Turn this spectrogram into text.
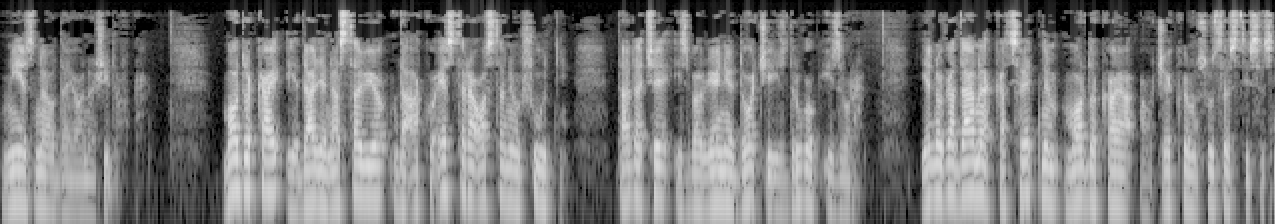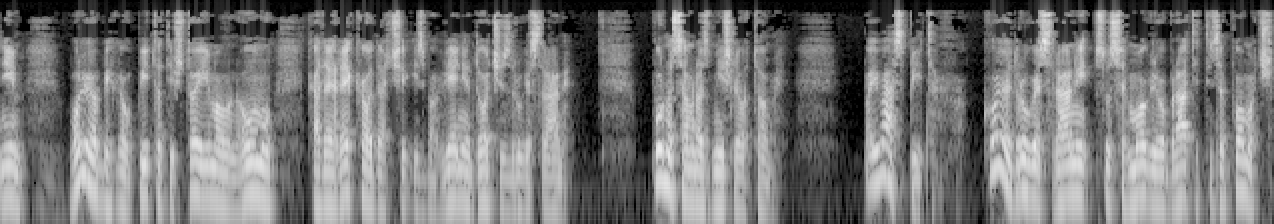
nije znao da je ona židovka. Mordokaj je dalje nastavio da ako Estera ostane u šutnji, tada će izbavljenje doći iz drugog izvora. Jednoga dana, kad sretnem Mordokaja, a očekujem susresti se s njim, volio bih ga upitati što je imao na umu kada je rekao da će izbavljenje doći s druge strane. Puno sam razmišljao o tome. Pa i vas pitam, kojoj drugoj strani su se mogli obratiti za pomoć?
